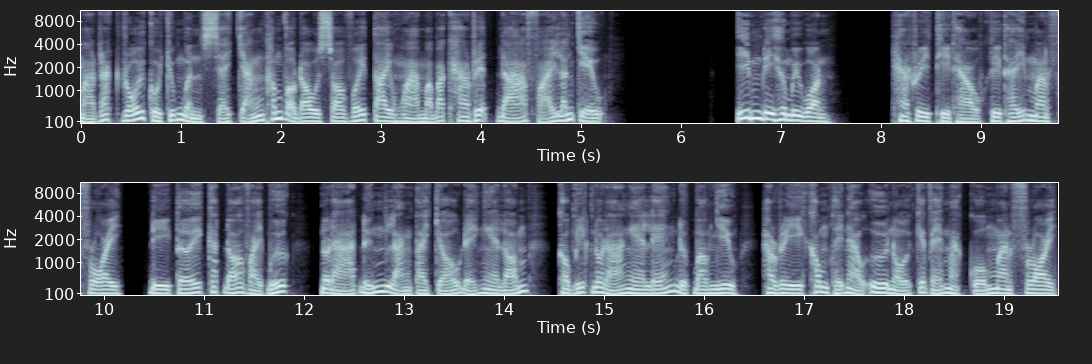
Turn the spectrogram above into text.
mà rắc rối của chúng mình sẽ chẳng thấm vào đâu so với tai họa mà bác Harry đã phải lãnh chịu. Im đi Hermione. Harry thì thào khi thấy Malfoy đi tới cách đó vài bước. Nó đã đứng lặng tại chỗ để nghe lóm. Không biết nó đã nghe lén được bao nhiêu. Harry không thể nào ưa nổi cái vẻ mặt của Malfoy.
